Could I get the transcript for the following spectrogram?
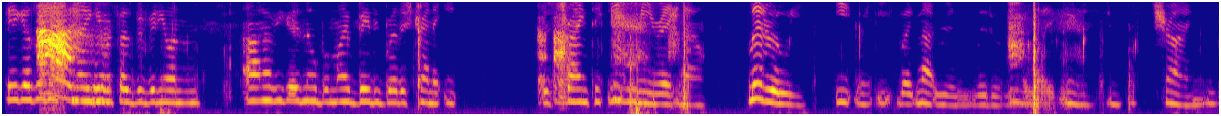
Hey guys, welcome to another ah! Gamer Fazbear video, and I don't know if you guys know, but my baby brother's trying to eat. Is ah! trying to eat me right now. Literally. Eat me. Eat, like, not really, literally, but ah! like, trying.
